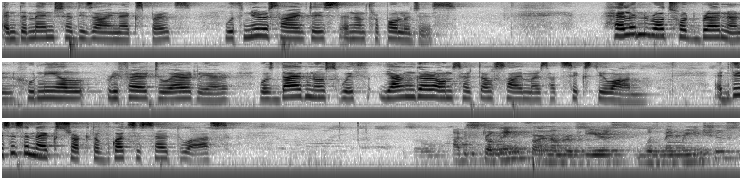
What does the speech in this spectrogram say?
and dementia design experts, with neuroscientists and anthropologists. Helen Rochford Brennan, who Níall referred to earlier, was diagnosed with younger onset Alzheimer's at 61. And this is an extract of what she said to us. So I was struggling for a number of years with memory issues,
